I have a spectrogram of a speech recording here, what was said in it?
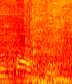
Will fall soon.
